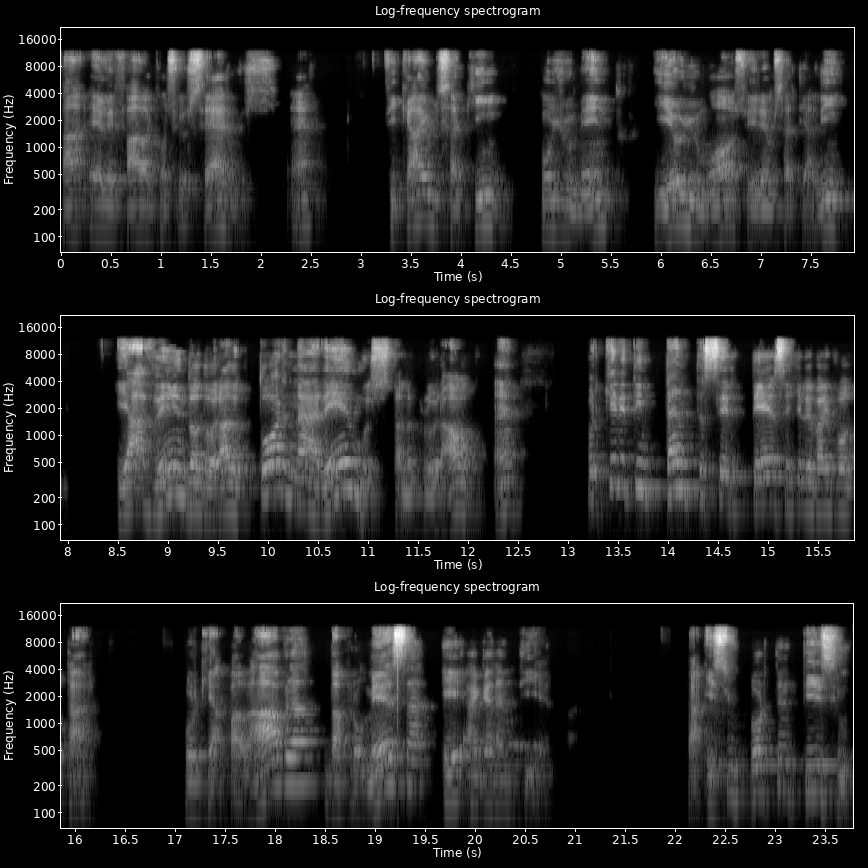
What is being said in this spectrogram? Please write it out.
tá? ele fala com seus servos, né? Ficai-vos aqui com o jumento, e eu e o moço iremos até ali, e havendo adorado, tornaremos, está no plural, né? Porque ele tem tanta certeza que ele vai voltar? Porque a palavra da promessa é a garantia. Tá? Isso é importantíssimo.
